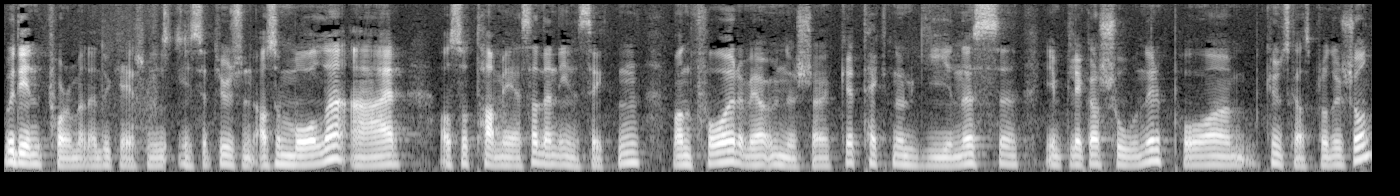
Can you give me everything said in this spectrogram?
within formal educational institution. Altså Målet er altså å ta med seg den innsikten man får ved å undersøke teknologienes eh, implikasjoner på kunnskapsproduksjon.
